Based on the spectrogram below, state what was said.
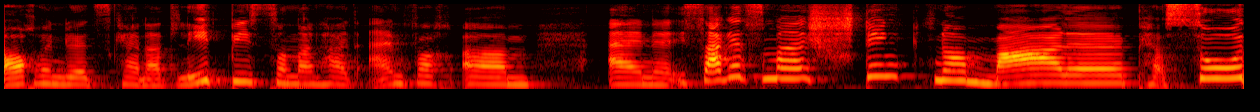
auch wenn du jetzt kein Athlet bist, sondern halt einfach ähm, eine, ich sage jetzt mal, stinknormale Person,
